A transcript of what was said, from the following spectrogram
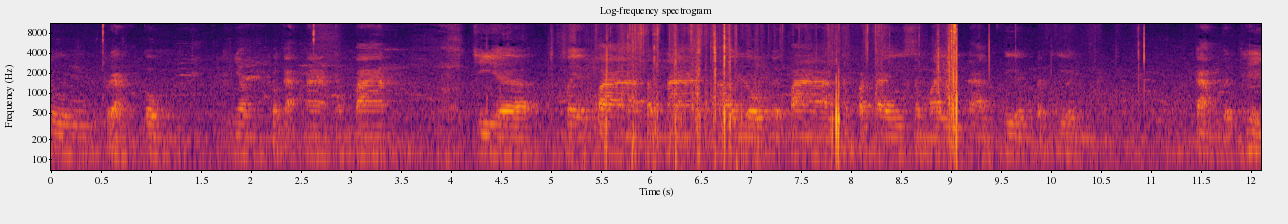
ទូព្រះគុំខ្ញុំបកណាខ្ញុំ បានជាមេបាតំណាងឲ្យលោកមេបាធិបតីសម័យដើមទៀនប្រធានកម្មវិធី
